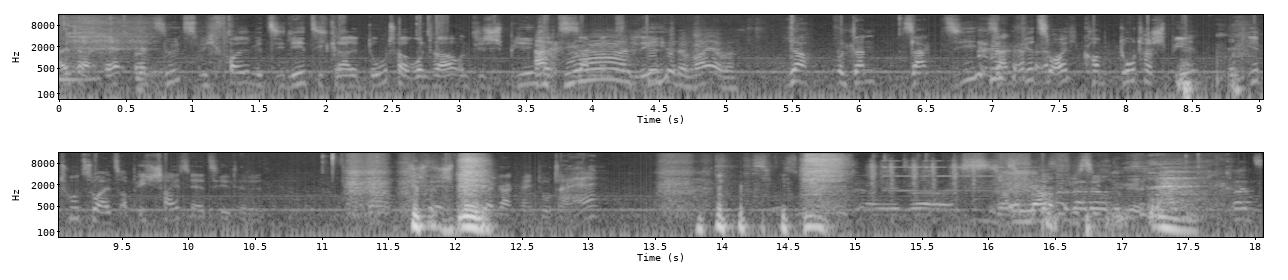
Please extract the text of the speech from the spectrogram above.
Alter, er, er sülzt mich voll mit, sie lädt sich gerade Dota runter und wir spielen Ach dann zusammen ja, stimmt, Lee. ja, da war ja was. Ja, und dann sagt sie, sagen wir zu euch, kommt Dota spielen und ihr tut so, als ob ich Scheiße erzählt hätte. Ja, ich spiele ja gar kein Dota, hä? Das ist doch super flüssig, Junge. Kratz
